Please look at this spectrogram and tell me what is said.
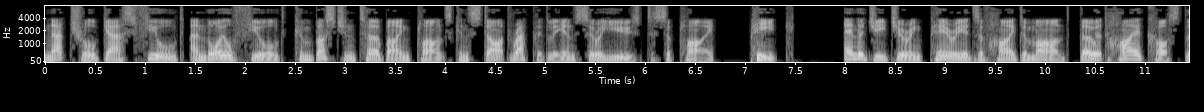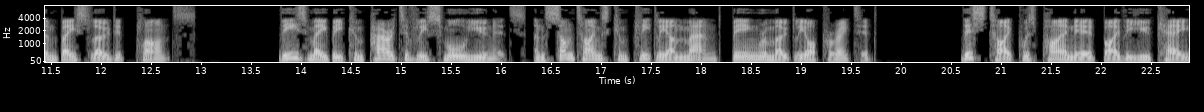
Natural gas-fueled and oil-fueled combustion turbine plants can start rapidly and so are used to supply peak energy during periods of high demand, though at higher cost than base-loaded plants. These may be comparatively small units, and sometimes completely unmanned, being remotely operated. This type was pioneered by the UK,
